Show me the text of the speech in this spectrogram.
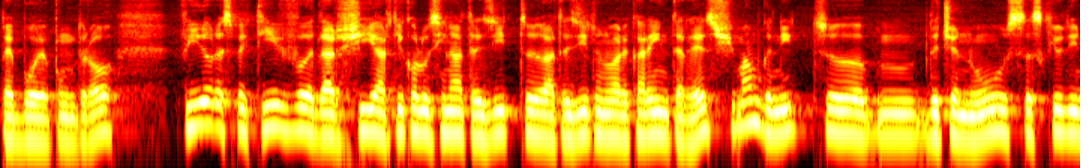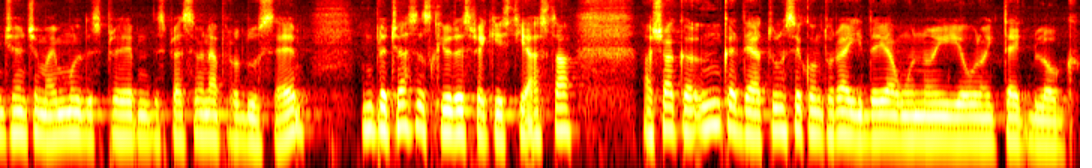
pe boio.ro. Video respectiv, dar și articolul sine a trezit, a trezit un oarecare interes și m-am gândit, de ce nu, să scriu din ce în ce mai mult despre, despre asemenea produse. Îmi plăcea să scriu despre chestia asta, așa că încă de atunci se contura ideea unui, unui tech blog.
